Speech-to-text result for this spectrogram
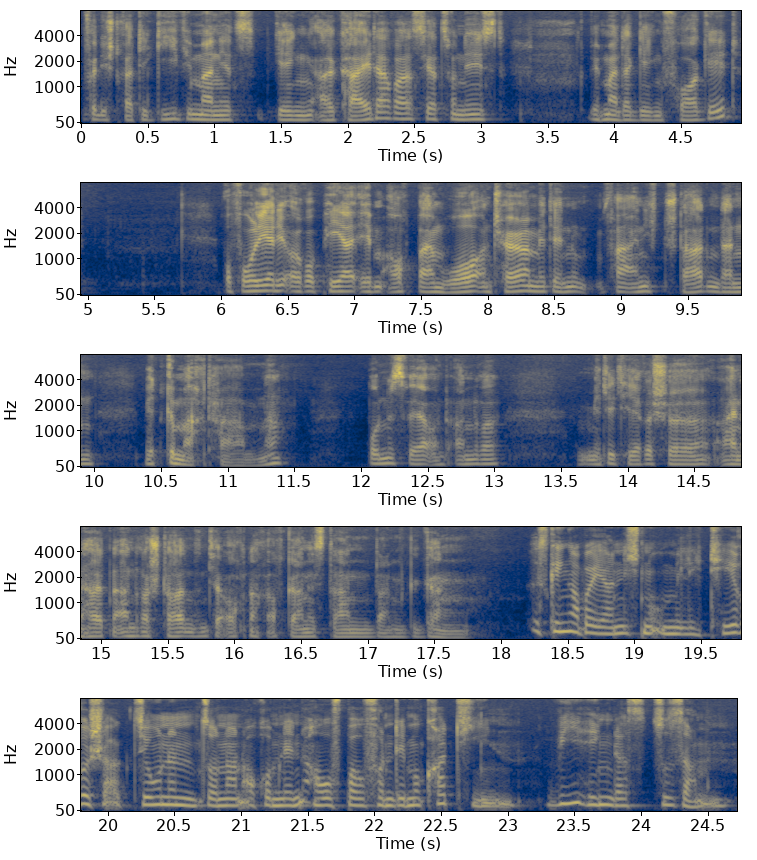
für die Strategie, wie man jetzt gegen Al-Qaida war es ja zunächst, wie man dagegen vorgeht. Obwohl ja die Europäer eben auch beim War on Terror mit den Vereinigten Staaten dann mitgemacht haben. Ne? Bundeswehr und andere militärische Einheiten anderer Staaten sind ja auch nach Afghanistan dann gegangen. Es ging aber ja nicht nur um militärische Aktionen, sondern auch um den Aufbau von Demokratien. Wie hing das zusammen?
